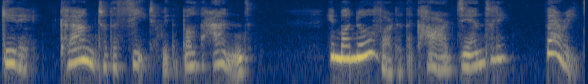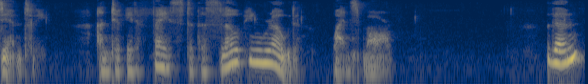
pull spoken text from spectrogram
giddy, clung to the seat with both hands, he maneuvered the car gently, very gently, until it faced the sloping road once more. Then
